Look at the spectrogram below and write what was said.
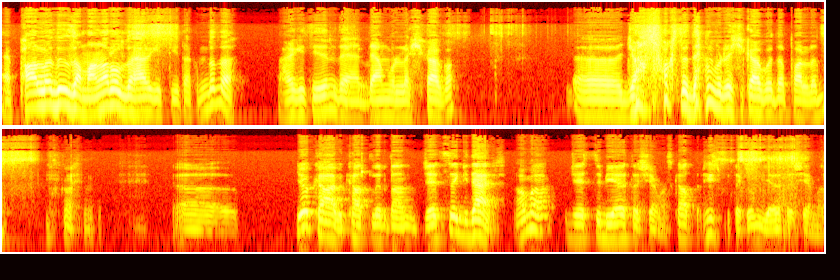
Yani parladığı zamanlar oldu her gittiği takımda da. Her gittiği de yani Denver'la Chicago. Ee, John Fox da Denver'la Chicago'da parladı. Ee, yok abi Cutler'dan Jets'e gider ama Jets'i bir yere taşıyamaz. Cutler hiçbir takımı bir yere taşıyamaz.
